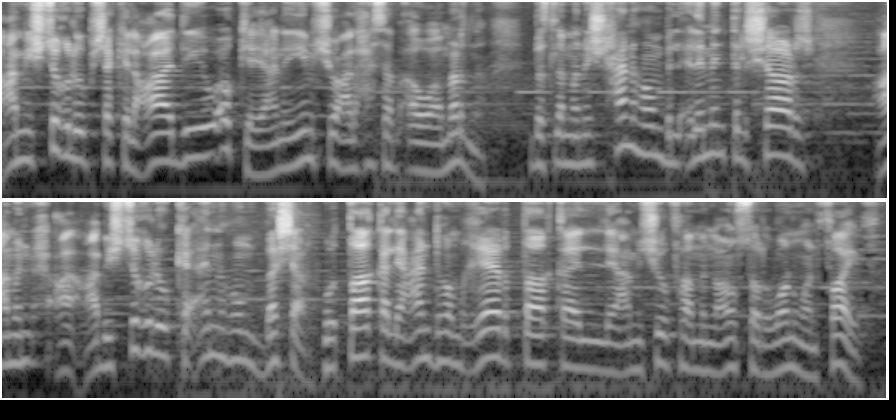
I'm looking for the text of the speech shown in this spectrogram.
عم يشتغلوا بشكل عادي و okay يعني يمشوا على حسب أوامرنا. بس لما نشحنهم بال Elemental Shard عم عم يشتغلوا كأنهم بشر والطاقة اللي عندهم غير الطاقة اللي عم نشوفها من العنصر 115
